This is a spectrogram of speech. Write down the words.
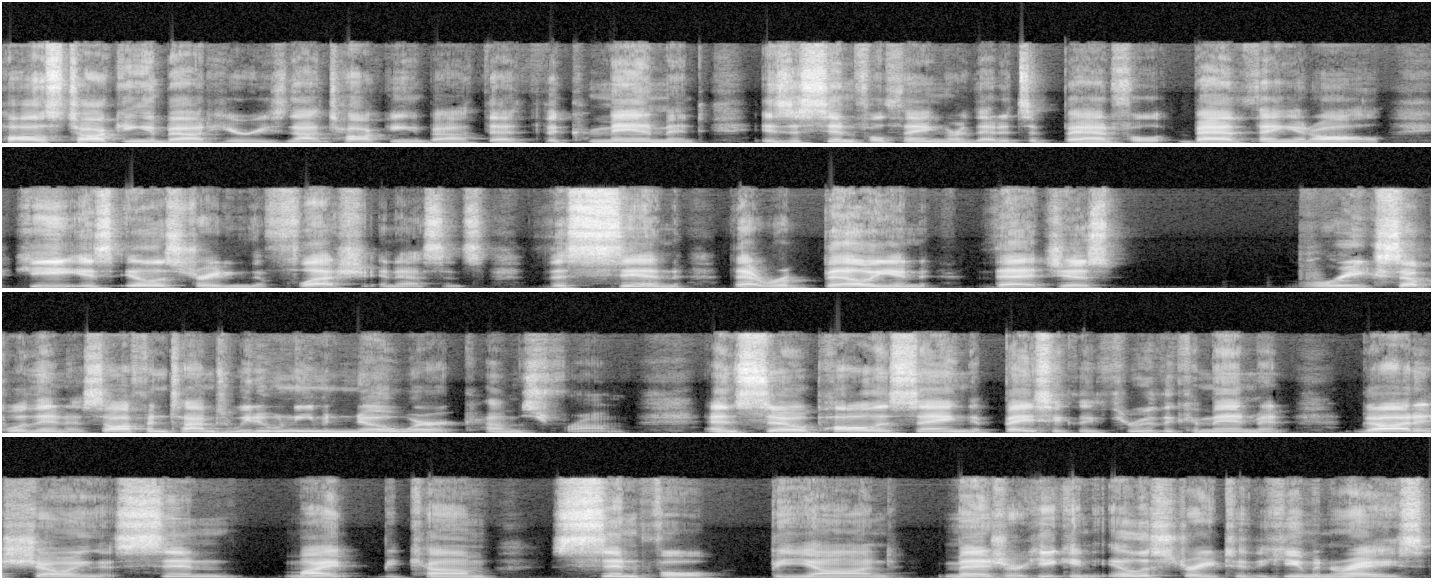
Paul's talking about here, he's not talking about that the commandment is a sinful thing or that it's a bad, bad thing at all. He is illustrating the flesh, in essence, the sin, that rebellion that just breaks up within us. Oftentimes, we don't even know where it comes from. And so, Paul is saying that basically through the commandment, God is showing that sin might become sinful beyond measure. He can illustrate to the human race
